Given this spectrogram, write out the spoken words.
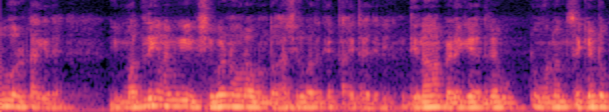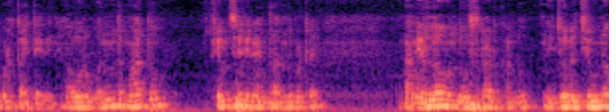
ಹೊರಟಾಗಿದೆ ಈಗ ಮೊದಲಿಗೆ ನನಗೆ ಈ ಶಿವಣ್ಣವರ ಒಂದು ಆಶೀರ್ವಾದಕ್ಕೆ ಕಾಯ್ತಾ ಇದ್ದೀನಿ. ದಿನ ಬೆಳಗ್ಗೆ ಆದರೆ ಒಂದೊಂದು ಸೆಕೆಂಡು ಕೂಡ ಕಾಯ್ತಾ ಇದ್ದೀನಿ. ಅವರು ಒಂದು ಮಾತು ಕ್ಷಮಿಸಿದ್ದೀನಿ ಅಂತ ಅಂದ್ಬಿಟ್ರೆ ನಾನೆಲ್ಲ ಒಂದು ಉಸಿರಾಡ್ಕೊಂಡು ನಿಜವಲ್ಲೂ ಜೀವನ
